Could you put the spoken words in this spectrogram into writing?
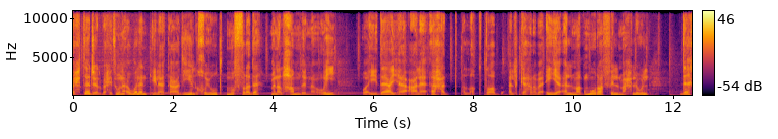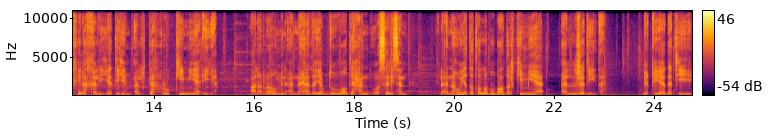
احتاج الباحثون اولا إلى تعديل خيوط مفردة من الحمض النووي وإيداعها على أحد الأقطاب الكهربائية المغمورة في المحلول داخل خليتهم الكهروكيميائية على الرغم من أن هذا يبدو واضحا وسلسا الا أنه يتطلب بعض الكيمياء الجديدة. بقيادة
